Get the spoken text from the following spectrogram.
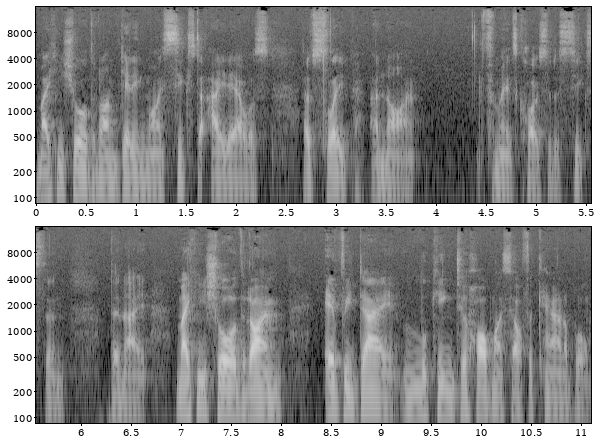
making sure that I'm getting my six to eight hours of sleep a night. For me, it's closer to six than, than eight. Making sure that I'm every day looking to hold myself accountable,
